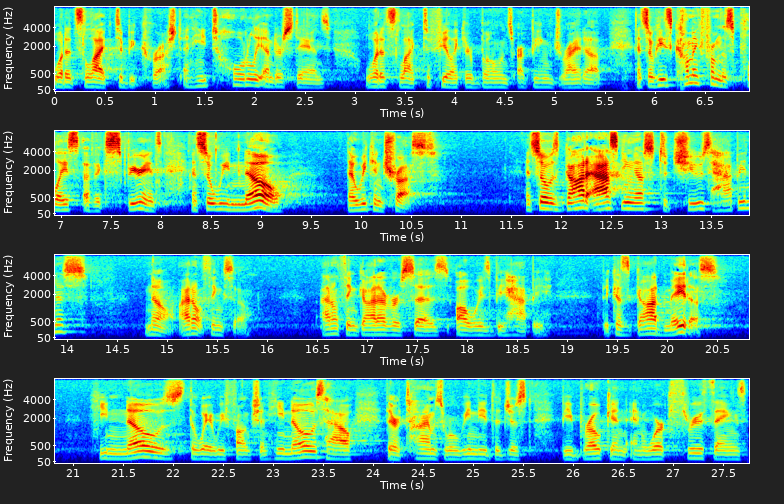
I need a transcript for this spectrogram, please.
what it's like to be crushed, and he totally understands what it's like to feel like your bones are being dried up. And so he's coming from this place of experience, and so we know that we can trust. And so is God asking us to choose happiness? No, I don't think so. I don't think God ever says, always be happy, because God made us. He knows the way we function. He knows how there are times where we need to just be broken and work through things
